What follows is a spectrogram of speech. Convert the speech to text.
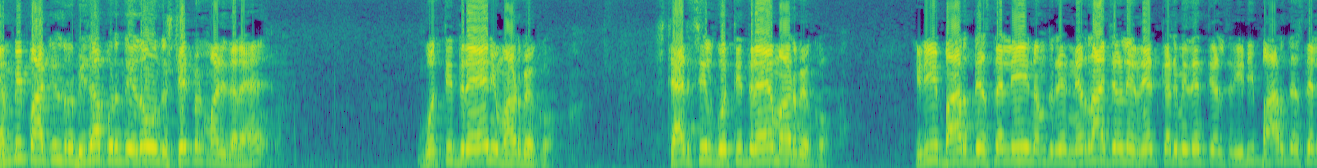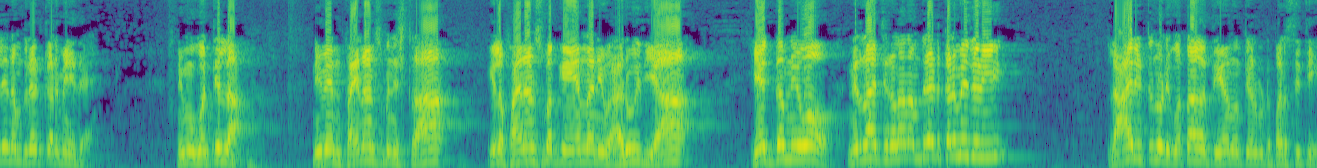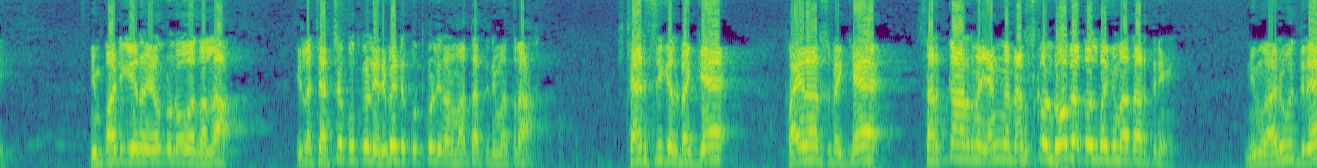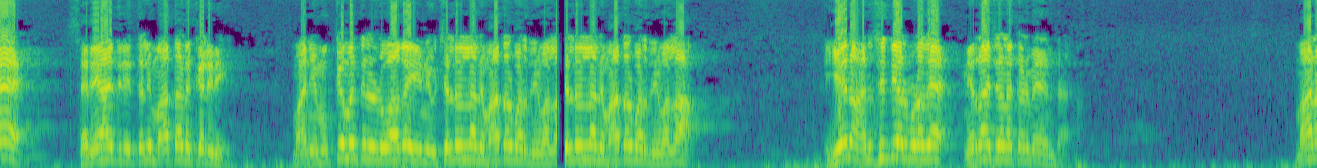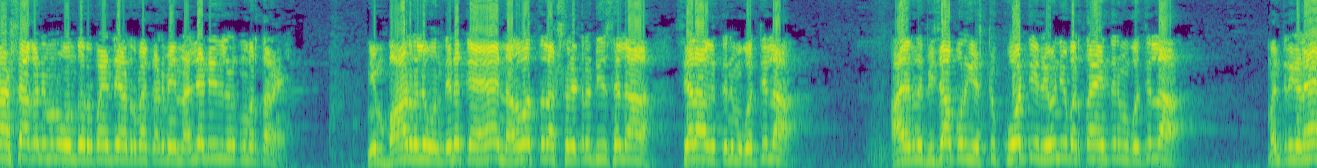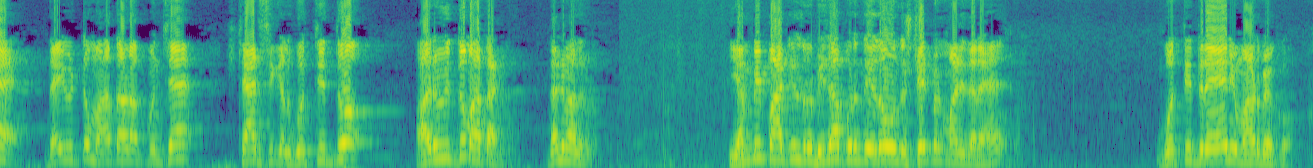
M B ಪಾಟೀಲ್ರು ಬಿಜಾಪುರದಿಂದ ಏನೋ ಒಂದು statement ಮಾಡಿದ್ದಾರೆ. ಗೊತ್ತಿದ್ರೆ ನೀವು ಮಾಡಬೇಕು. ಸ್ಟ್ಯಾಟಿಸ್ಟಿಲ್ ಗೊತ್ತಿದ್ರೆ ಮಾಡಬೇಕು. ಇಡೀ ಭಾರತ ದೇಶದಲ್ಲಿ ನಮ್ದು ನಿರ್ರಾಜ್ಯಗಳಲ್ಲಿ ರೇಟ್ ಕಡಿಮೆ ಇದೆ ಅಂತ ಹೇಳ್ತೀರಿ. ಇಡೀ ಭಾರತ ದೇಶದಲ್ಲಿ ನಮ್ದು ರೇಟ್ ಕಡಿಮೆ ಇದೆ. ನಿಮಗೆ ಗೊತ್ತಿಲ್ಲ. ನೀವೇನು ಫೈನಾನ್ಸ್ ಮಿನಿಸ್ಟ್ರಾ ಇಲ್ಲ ಫೈನಾನ್ಸ್ ಬಗ್ಗೆ ಏನ ನೀವು ಅರಿವು ಇದೆಯಾ ಏಕ್ದಮ್ ನೀವು ನಿರ್ರಾಜ್ಯಗಳ ನಮ್ದು ರೇಟ್ ಕಡಿಮೆ ಇದೀರಿ. ಲಾರಿ ಇಟ್ಟು ನೋಡಿ ಗೊತ್ತಾಗುತ್ತೆ ಏನು ಅಂತ ಹೇಳ್ಬಿಟ್ಟು ಪರಿಸ್ಥಿತಿ. ನಿಮ್ಮ ಪಾಟಿಗೆ ಏನೋ ಹೇಳ್ಕೊಂಡು ಹೋಗೋದಲ್ಲ. ಇಲ್ಲ, ಚರ್ಚೆ ಕೂತ್ಕೊಳ್ಳಿ, ರಿಬೇಟ್ ಕೂತ್ಕೊಳ್ಳಿ, ನಾನು ಮಾತಾಡ್ತೀನಿ ನಿಮ್ಮ ಹತ್ರ. ಸ್ಟ್ಯಾಟಿಸ್ಟಿಕಲ್ ಬಗ್ಗೆ ಫೈನಾನ್ಸ್ ಬಗ್ಗೆ, ಸರ್ಕಾರನ ಹೆಂಗ ನಡ್ಸ್ಕೊಂಡು ಹೋಗ್ಬೇಕು ಅದ್ರ ಬಗ್ಗೆ ಮಾತಾಡ್ತೀನಿ. ನಿಮ್ಗೆ ಅರಿವಿದ್ರೆ ಸರಿಯಾದ ರೀತಿಯಲ್ಲಿ ಮಾತಾಡಕ್ ಕಲೀರಿ ಮಾನ್ಯ ಮುಖ್ಯಮಂತ್ರಿ ಇರುವಾಗ ಈ ನೀವು ಚಿಲ್ಡ್ರಲ್ಲಾನೆ ಮಾತಾಡಬಾರ್ದು ನೀವಲ್ಲ. ನೀವು ಮಾತಾಡಬಾರ್ದು ನೀವಲ್ಲ. ಏನು ಅನಿಸಿದ್ದೆ ಹೇಳ್ಬಿಡೋದೆ ನಿರ್ರಾಜನ ಕಡಿಮೆ ಅಂತ. ಮಹಾರಾಷ್ಟ್ರ ನಿಮ್ಮನ್ನು ಒಂದೂರು ರೂಪಾಯಿಂದ ಎರಡು ರೂಪಾಯಿ ಕಡಿಮೆ ಅಲ್ಲೇ ಡೀಸೆಲ್ ಹಿಡ್ಕೊಂಡ್ ಬರ್ತಾರೆ. ನಿಮ್ ಬಾರ್ಡ್ರಲ್ಲಿ ಒಂದ್ ದಿನಕ್ಕೆ ನಲವತ್ತು ಲಕ್ಷ ಲೀಟರ್ ಡೀಸೆಲ್ ಸೇಲ್ ಆಗುತ್ತೆ ನಿಮ್ಗೆ ಗೊತ್ತಿಲ್ಲ. ಆದ್ರಿಂದ ಬಿಜಾಪುರ್ಗೆ ಎಷ್ಟು ಕೋಟಿ ರೆವೆನ್ಯೂ ಬರ್ತಾ ಅಂತ ನಿಮ್ಗೆ ಗೊತ್ತಿಲ್ಲ. ಮಂತ್ರಿಗಳೇ, ದಯವಿಟ್ಟು ಮಾತಾಡೋಕ್ ಮುಂಚೆ ಸ್ಟ್ಯಾಟಿಸ್ಟಿಕಲ್ ಗೊತ್ತಿದ್ದು, ಅರಿವಿದ್ದು ಮಾತಾಡಿ. ಧನ್ಯವಾದಗಳು. ಎಂ ಬಿ ಪಾಟೀಲ್ರು ಬಿಜಾಪುರದಿಂದ ಏನೋ ಒಂದು ಸ್ಟೇಟ್ಮೆಂಟ್ ಮಾಡಿದ್ದಾರೆ. ಗೊತ್ತಿದ್ರೆ ನೀವು ಮಾಡಬೇಕು.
